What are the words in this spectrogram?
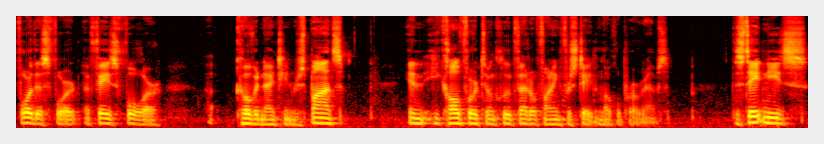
for this for a phase four uh, COVID 19 response and he called for it to include federal funding for state and local programs. The state needs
